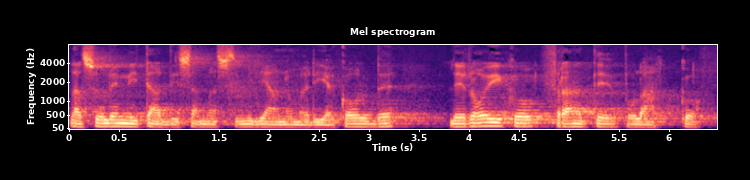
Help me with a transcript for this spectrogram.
la solennità di San Massimiliano Maria Kolbe, l'eroico frate polacco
